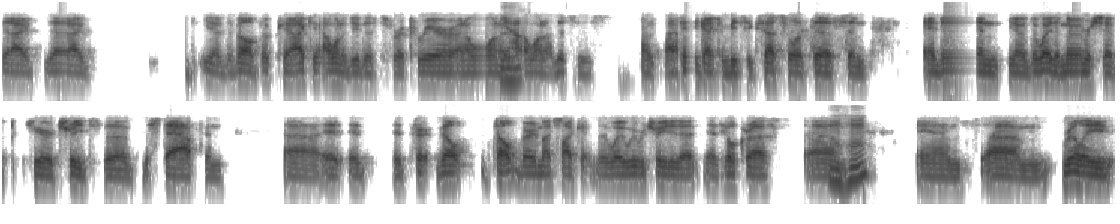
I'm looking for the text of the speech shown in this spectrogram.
that I that I, you know, developed. Okay, I can I want to do this for a career, and I want to yeah. I want to. This is I, I think I can be successful at this, and and then you know the way the membership here treats the the staff and uh, it, it it felt felt very much like the way we were treated at, at Hillcrest, um, mm-hmm. and um, really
